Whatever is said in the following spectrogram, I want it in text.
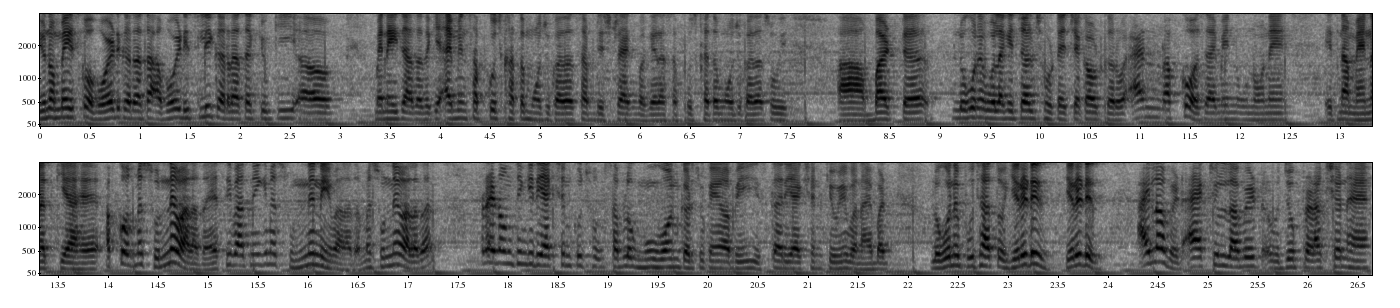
यू नो मैं इसको अवॉइड कर रहा था। अवॉइड इसलिए कर रहा था क्योंकि uh, मैं नहीं चाहता था कि आई I मीन mean, सब कुछ ख़त्म हो चुका था सब डिस्ट्रैक्ट वगैरह सब कुछ ख़त्म हो चुका था सो बट लोगों ने बोला कि चल छोटे चेकआउट करो एंड ऑफकोर्स आई मीन उन्होंने इतना मेहनत किया है। ऑफकोर्स मैं सुनने वाला था ऐसी बात नहीं कि मैं सुनने नहीं वाला था मैं सुनने वाला था but I don't think reaction कुछ सब लोग मूव ऑन कर चुके हैं अभी इसका रिएक्शन क्यों ही बनाए बट लोगों ने पूछा तो here it is here it is I love it I actually love it जो प्रोडक्शन है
